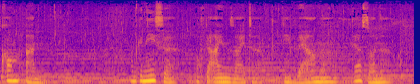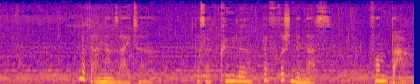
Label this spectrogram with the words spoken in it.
Komm an und genieße auf der einen Seite die Wärme der Sonne und auf der anderen Seite das kühle, erfrischende Nass vom Bach.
